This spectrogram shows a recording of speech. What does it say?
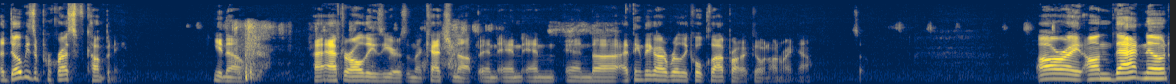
Adobe's a progressive company, you know. After all these years, and they're catching up, and and and and uh, I think they got a really cool cloud product going on right now. So, all right. On that note,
